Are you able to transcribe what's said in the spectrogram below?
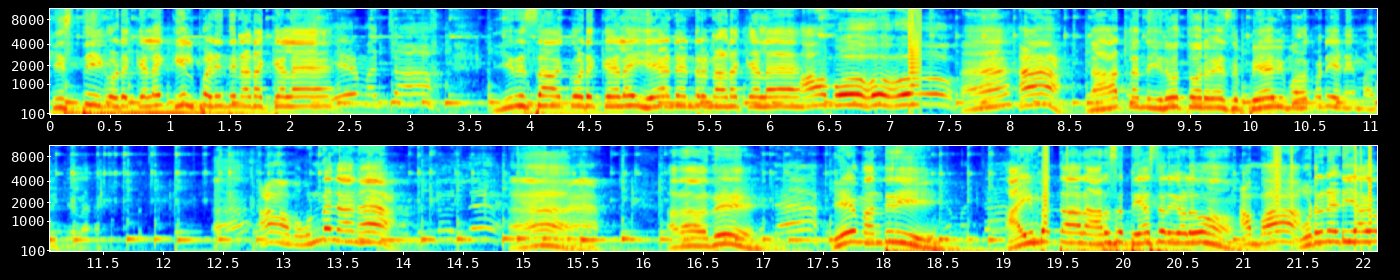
கிஸ்தி கொடுக்கல கீழ்ப்பணிந்து நடக்கல. ஏ மச்சான் இருசா கொடுக்கல ஏனென்று நடக்கல. ஆமோ. நாட்டுல இந்த இருபத்தோரு வயசு பேவி முதற்கொண்டு என்னை மதிக்கல. ஆமா உண்மைதானே. அதாவது ஏ மந்திரி ஐம்பத்தாறு அரச தேசர்களும் ஆமா. உடனடியாக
